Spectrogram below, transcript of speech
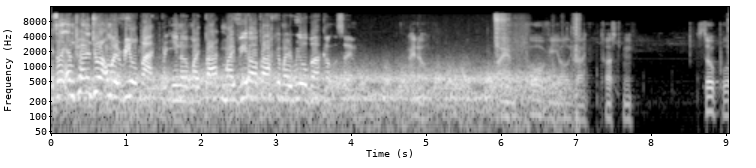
It's like I'm trying to do it on my real back, but you know, my back, my VR back and my real back aren't the same. I know. I am pro VR guy. Trust me. So pro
